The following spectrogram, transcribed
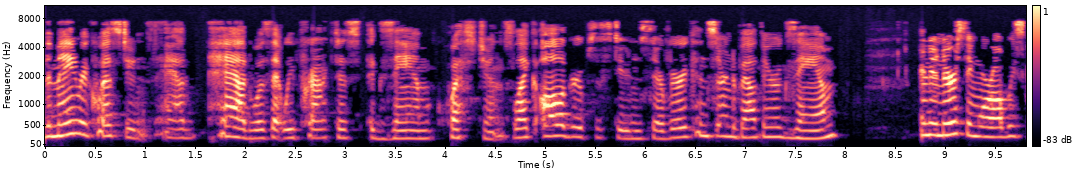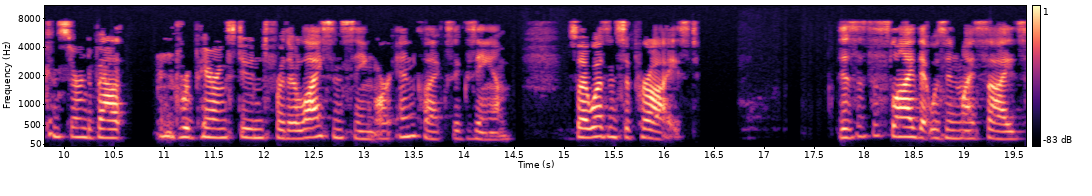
The main request students had, had was that we practice exam questions. Like all groups of students, they're very concerned about their exam. And in nursing, we're always concerned about preparing students for their licensing or NCLEX exam. So I wasn't surprised. This is the slide that was in my sides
